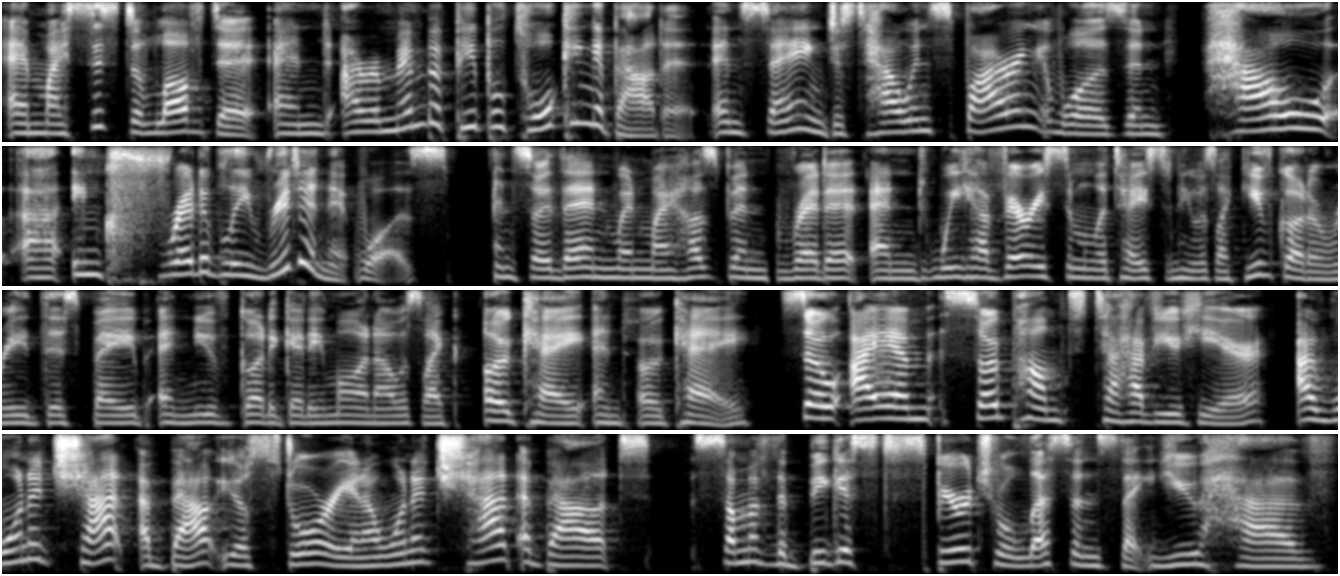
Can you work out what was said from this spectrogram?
And my sister loved it. And I remember people talking about it and saying just how inspiring it was and how uh, incredibly written it was. And so then when my husband read it and we have very similar taste and he was like, you've got to read this, babe, and you've got to get him on. I was like, okay and okay. So I am so pumped to have you here. I want to chat about your story and I want to chat about some of the biggest spiritual lessons that you have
